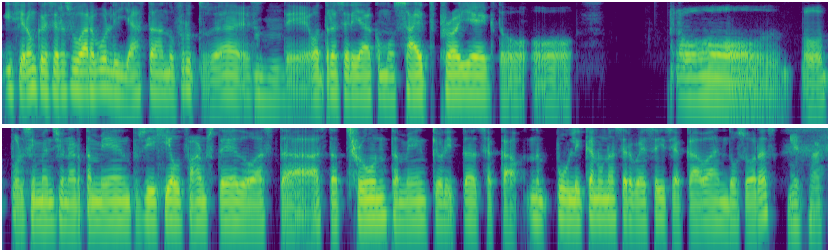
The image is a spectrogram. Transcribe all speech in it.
hicieron crecer su árbol y ya está dando frutos, ¿verdad? Este, Otra sería como Side Project o o, por si mencionar también, pues sí, Hill Farmstead o hasta, hasta Trun también, que ahorita se acaba, publican una cerveza y se acaba en dos horas. Exacto.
